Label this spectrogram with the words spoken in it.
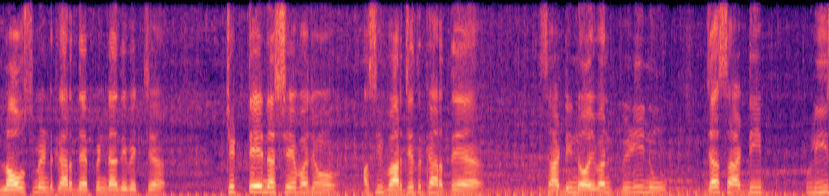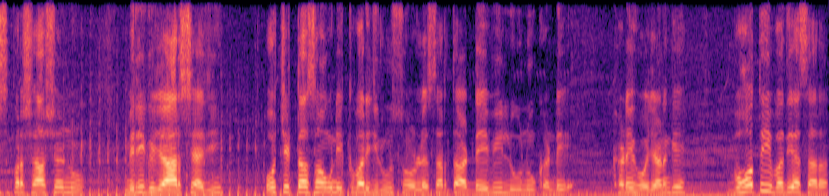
ਲਾਉਸਮੈਂਟ ਕਰਦੇ ਆ ਪਿੰਡਾਂ ਦੇ ਵਿੱਚ। ਚਿੱਟੇ ਨਸ਼ੇ ਵਜੋਂ ਅਸੀਂ ਵਰਜਿਤ ਕਰਦੇ ਆ ਸਾਡੀ ਨੌਜਵਾਨ ਪੀੜ੍ਹੀ ਨੂੰ ਜਾਂ ਸਾਡੀ ਪੁਲਿਸ ਪ੍ਰਸ਼ਾਸਨ ਨੂੰ ਮੇਰੀ ਗੁਜ਼ਾਰਿਸ਼ ਹੈ ਜੀ ਉਹ ਚਿੱਟਾ Song ਨੂੰ ਇੱਕ ਵਾਰੀ ਜ਼ਰੂਰ ਸੁਣ ਲਿਓ ਸਰ ਤੁਹਾਡੇ ਵੀ ਲੂ ਨੂੰ ਖੰਡੇ ਖੜੇ ਹੋ ਜਾਣਗੇ। ਬਹੁਤ ਹੀ ਵਧੀਆ ਸਰ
